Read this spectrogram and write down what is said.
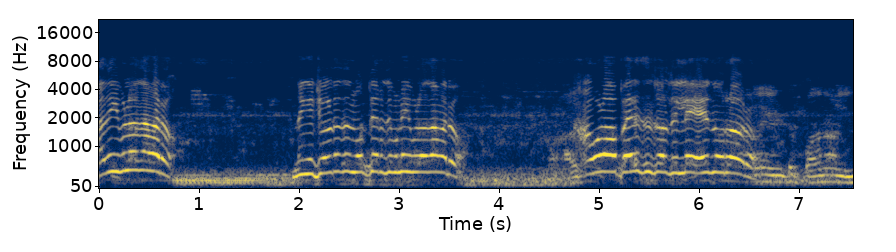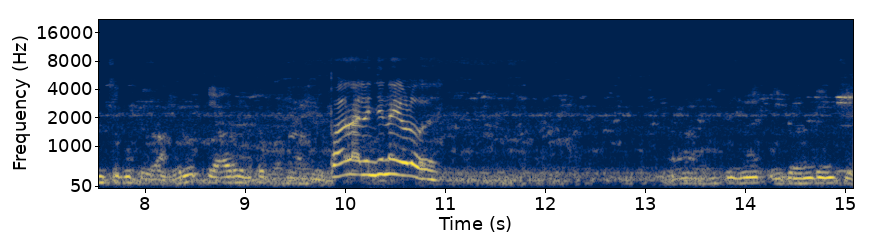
அது இவ்வளோ தான் வரும். நீங்கள் சொல்கிறது நூற்றி அறுபது மணி இவ்வளோ தான் வரும். அவ்வளோ பெருசு சொல்கிறது இல்லை எழுநூறுவா வரும். பதினாலு இன்ட்டு பதினாலு இன்ச்சு கொடுத்துருக்கான் இருபத்தி ஆறு இன்ட்டு பதினாலு இன்ச்சு. பதினாலு இன்ச்சுன்னா எவ்வளோ பதினாலு இன்ச்சுங்க, இது ரெண்டு இன்ச்சு.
